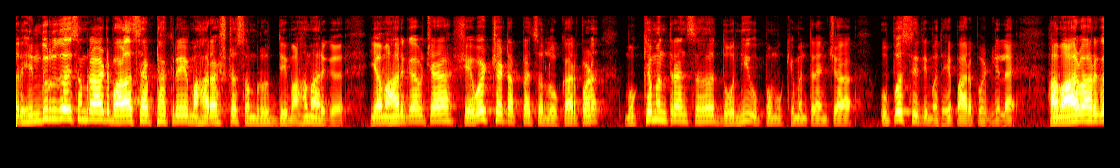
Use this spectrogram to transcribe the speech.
तर हिंदुहृदय सम्राट बाळासाहेब ठाकरे महाराष्ट्र समृद्धी महामार्ग या महामार्गाच्या शेवटच्या टप्प्याचं लोकार्पण मुख्यमंत्र्यांसह दोन्ही उपमुख्यमंत्र्यांच्या उपस्थितीमध्ये पार पडलेला आहे. हा महामार्ग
